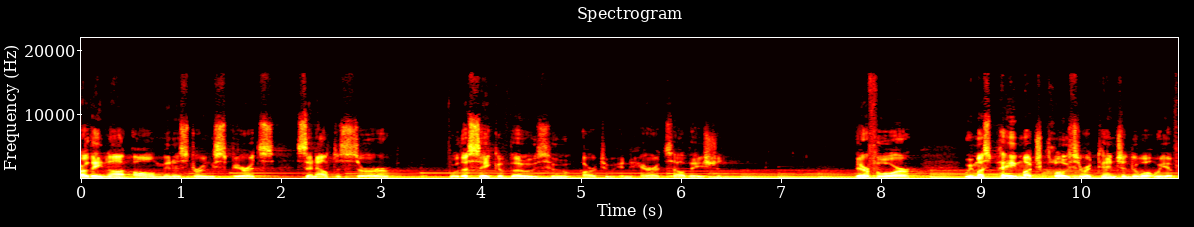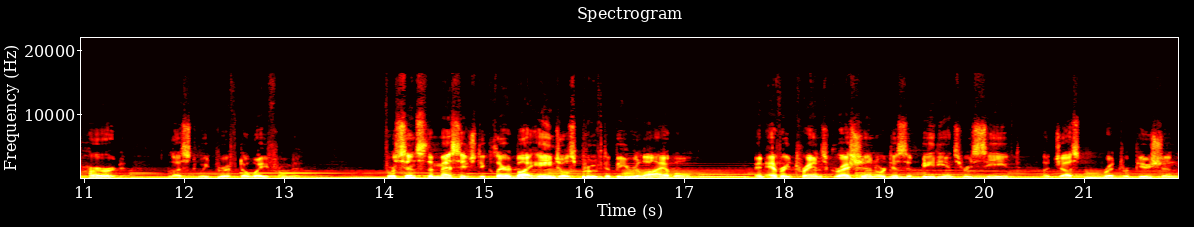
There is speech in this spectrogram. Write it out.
Are they not all ministering spirits sent out to serve for the sake of those who are to inherit salvation? Therefore, we must pay much closer attention to what we have heard, lest we drift away from it. For since the message declared by angels proved to be reliable, and every transgression or disobedience received a just retribution,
